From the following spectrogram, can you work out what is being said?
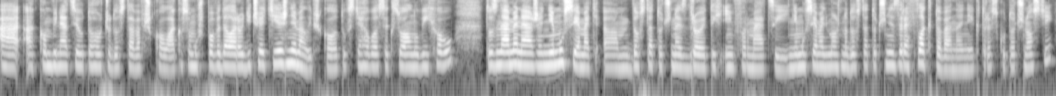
a, a kombináciou toho, čo dostáva v škole. Ako som už povedala, rodičia tiež nemali v škole tú vzťahovú a sexuálnu výchovu. To znamená, že nemusia mať um, dostatočné zdroje tých informácií, nemusia mať možno dostatočne zreflektované niektoré skutočnosti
